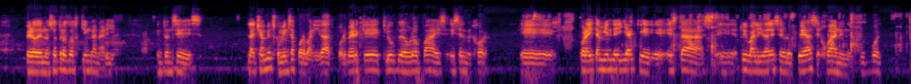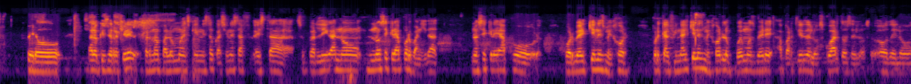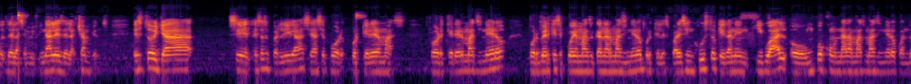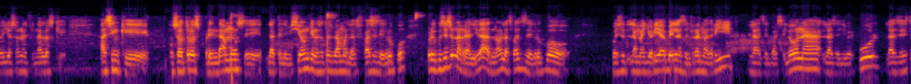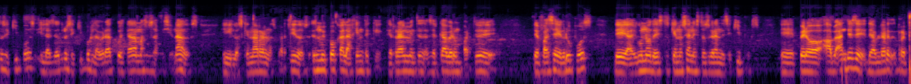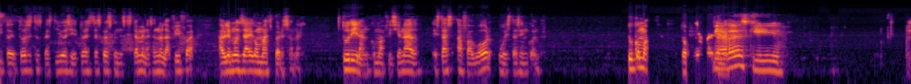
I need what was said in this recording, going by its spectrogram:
pero de nosotros dos, ¿quién ganaría? Entonces, la Champions comienza por vanidad, por ver qué club de Europa es, el mejor. Eh, por ahí también leía que estas eh, rivalidades europeas se juegan en el fútbol. Pero a lo que se refiere Fernando Palomo es que en esta ocasión esta, esta Superliga no, no se crea por vanidad, no se crea por, por ver quién es mejor, porque al final quién es mejor lo podemos ver a partir de los cuartos de los, o de, de las semifinales de la Champions. Esto ya esta Superliga se hace por, por querer más, por querer más dinero, por ver que se puede más ganar más dinero, porque les parece injusto que ganen igual o un poco nada más más dinero cuando ellos son al final los que hacen que nosotros prendamos eh, la televisión, que nosotros veamos las fases de grupo, porque pues es una realidad, ¿no? Las fases de grupo pues la mayoría ven las del Real Madrid, las del Barcelona, las del Liverpool, las de estos equipos y las de otros equipos, la verdad, pues nada más sus aficionados y los que narran los partidos. Es muy poca la gente que, realmente se acerca a ver un partido de, fase de grupos de alguno de estos que no sean estos grandes equipos. Eh, pero antes de, de, hablar, repito, de todos estos castigos y de todas estas cosas que nos está amenazando la FIFA, hablemos de algo más personal. Tú, Dylan, como aficionado, ¿estás a favor o estás en contra? Tú como La verdad es que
